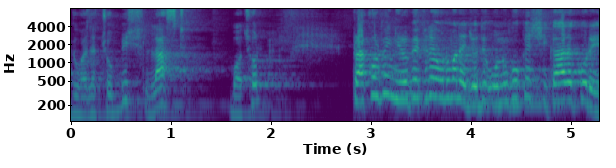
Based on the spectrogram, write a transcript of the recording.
দু হাজার চব্বিশ লাস্ট বছর। প্রাকল্পিক নিরপেক্ষণের অনুমানে যদি অনুককে স্বীকার করে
